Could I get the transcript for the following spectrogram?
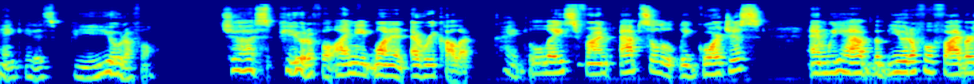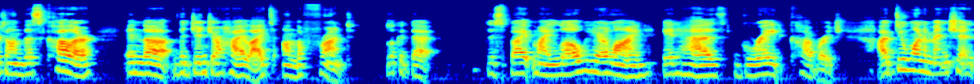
think it is beautiful. Just beautiful. I need one in every color. Okay, the lace front, absolutely gorgeous. And we have the beautiful fibers on this color in the, the ginger highlights on the front. Look at that. Despite my low hairline, it has great coverage. I do want to mention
